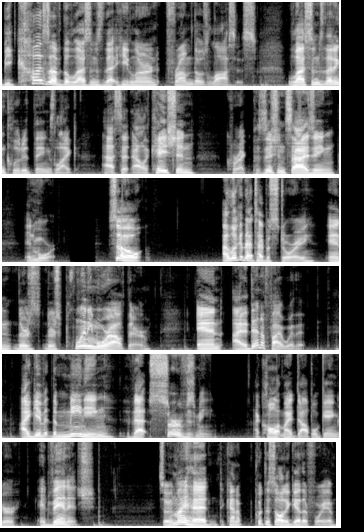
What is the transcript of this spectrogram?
because of the lessons that he learned from those losses. Lessons that included things like asset allocation, correct position sizing, and more. So, I look at that type of story and there's there's plenty more out there and I identify with it. I give it the meaning that serves me. I call it my doppelganger advantage. So in my head, to kind of put this all together for you, in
